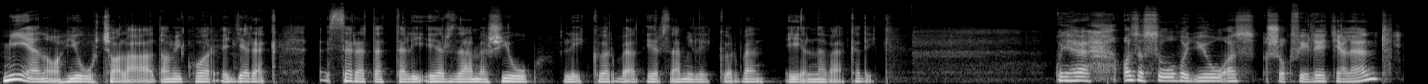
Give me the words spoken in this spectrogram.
Milyen a jó család, amikor egy gyerek szeretetteli, érzelmes, jó légkörben, érzelmi légkörben él, nevelkedik? Ugye az a szó, hogy jó, az sokfélét jelent.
